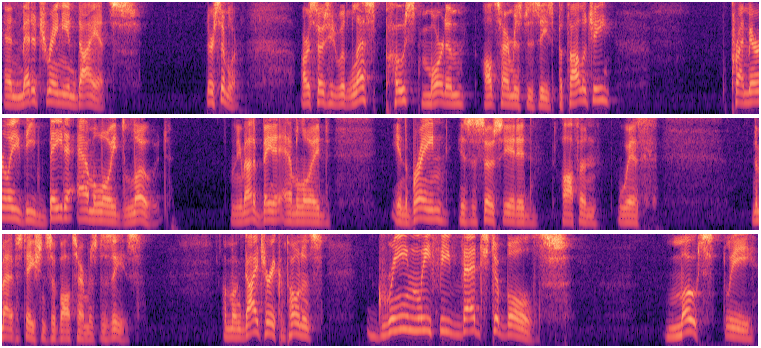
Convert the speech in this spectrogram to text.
and Mediterranean diets, they're similar, are associated with less post mortem Alzheimer's disease pathology, primarily the beta amyloid load. And the amount of beta amyloid in the brain is associated often with the manifestations of Alzheimer's disease. Among dietary components, green leafy vegetables mostly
